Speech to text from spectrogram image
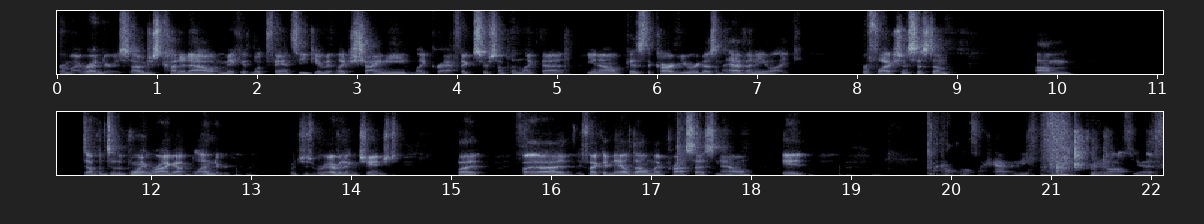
for my renders. I would just cut it out and make it look fancy, give it like shiny like graphics or something like that, you know, because the car viewer doesn't have any like reflection system. Um up until the point where I got Blender, which is where everything changed. But uh, if I could nail down my process now, it I don't know if I have any printed off yet,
